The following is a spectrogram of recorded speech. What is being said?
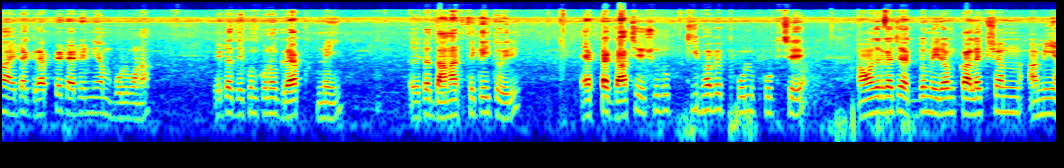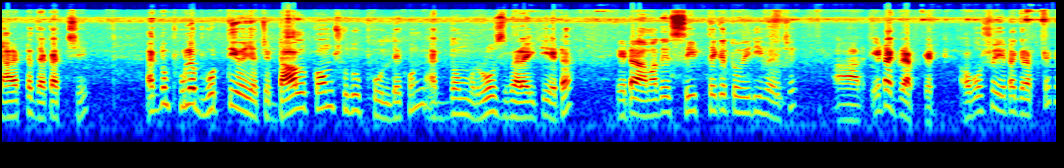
না, এটা গ্র্যাফটেড অ্যাডেনিয়াম বলব না। এটা দেখুন, কোনো গ্র্যাফট নেই। এটা দানার থেকেই তৈরি। একটা গাছে শুধু কীভাবে ফুল ফুটছে, আমাদের কাছে একদম এরম কালেকশন আমি আরেকটা দেখাচ্ছি। একদম ফুলে ভর্তি হয়ে যাচ্ছে। ডাল কম শুধু ফুল, দেখুন, একদম রোজ ভ্যারাইটি এটা। এটা আমাদের সিড থেকে তৈরি হয়েছে। আর এটা গ্র্যাফটেড অবশ্যই এটা গ্র্যাফটেড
